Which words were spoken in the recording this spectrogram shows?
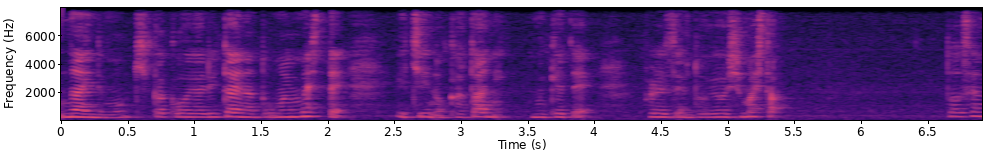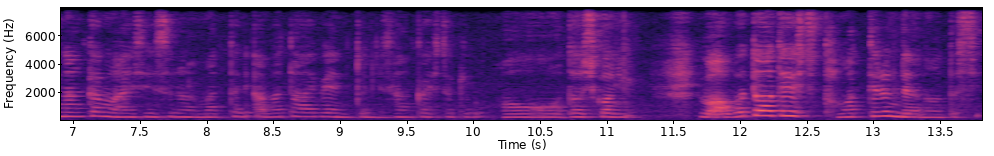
内でも企画をやりたいなと思いまして1位の方に向けてプレゼントを用意しました。どうせ何回も配信するのまったりアバターイベントに参加したけどあ確かに。でもアバター提出溜まってるんだよな私。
